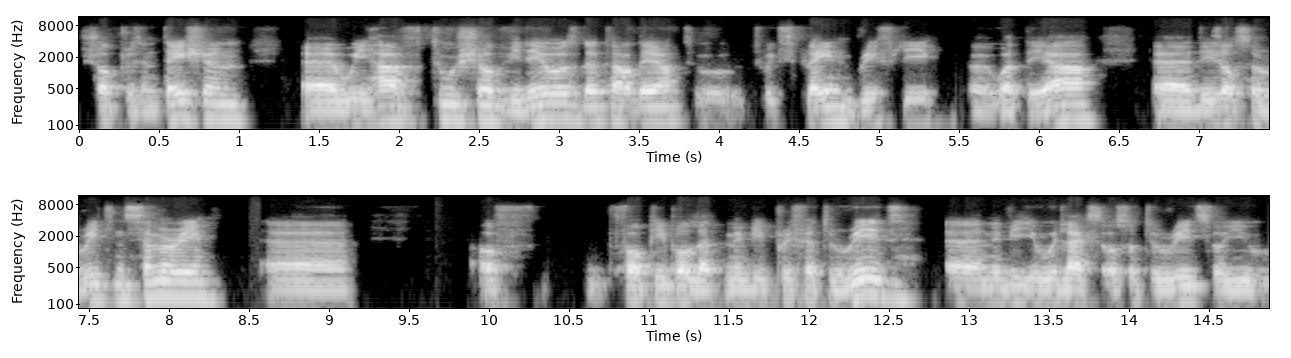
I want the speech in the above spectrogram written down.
short presentation uh, we have two short videos that are there to, to explain briefly uh, what they are. Uh, there's also a written summary uh, of for people that maybe prefer to read. Uh, maybe you would like also to read so you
